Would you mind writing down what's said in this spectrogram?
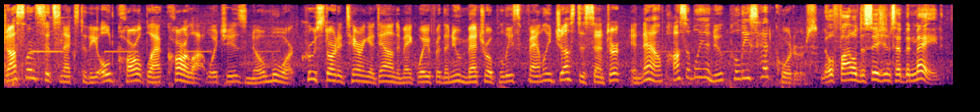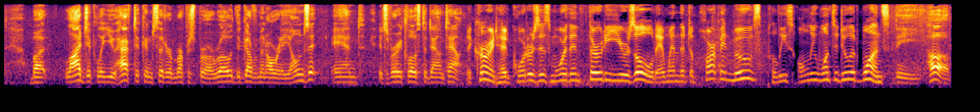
Joslin sits next to the old Carl Black car lot, which is no more. Crews started tearing it down to make way for the new Metro Police Family Justice Center and now possibly a new police headquarters. No final decisions have been made, but logically you have to consider Murfreesboro Road. The government already owns it, and it's very close to downtown. The current headquarters is more than 30 years old, and when the department moves, police only want to do it once. The hub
